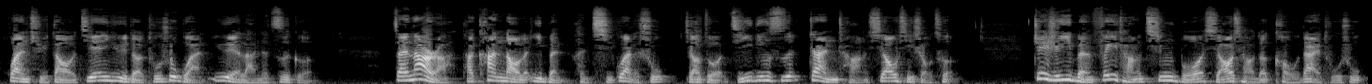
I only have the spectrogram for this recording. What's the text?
换取到监狱的图书馆阅览的资格。在那儿啊，他看到了一本很奇怪的书，叫做《吉丁斯战场消息手册》，这是一本非常轻薄小巧的口袋图书，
